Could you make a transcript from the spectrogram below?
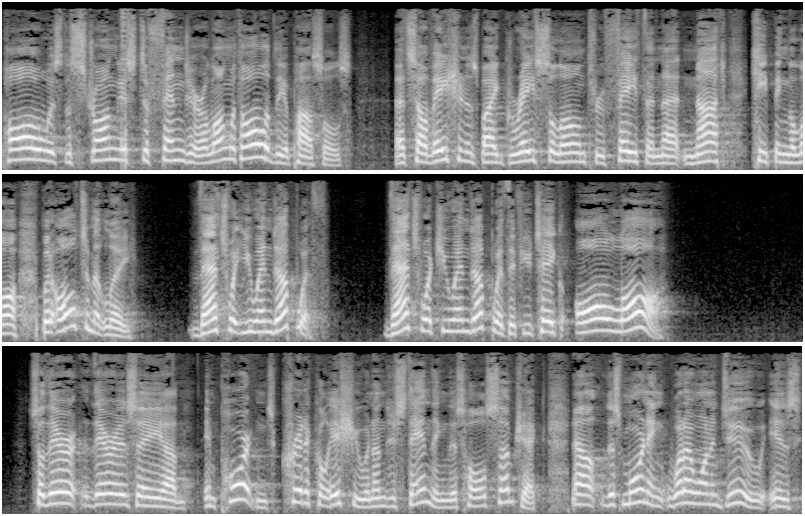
Paul was the strongest defender, along with all of the apostles, that salvation is by grace alone through faith and that not keeping the law. But ultimately, that's what you end up with. That's what you end up with if you take all law so there, there is a um, important, critical issue in understanding this whole subject. Now, this morning, what I want to do is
